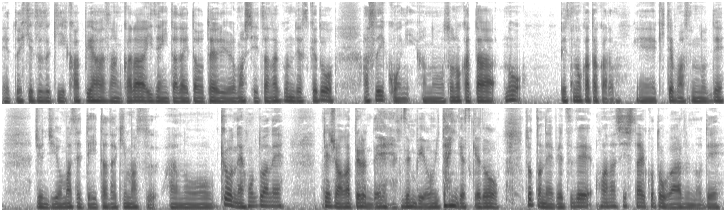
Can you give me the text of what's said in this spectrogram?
えっ、と、引き続き、カピーハーさんから以前いただいたお便りを読ませていただくんですけど、明日以降に、あの、その方の、別の方からも、えー来てますので、順次読ませていただきます。あの、今日ね、本当はね、テンション上がってるんで、全部読みたいんですけど、ちょっとね、別でお話ししたいことがあるので、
